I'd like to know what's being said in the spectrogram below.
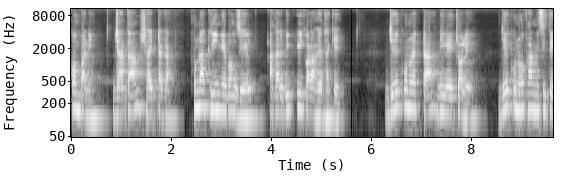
কোম্পানি, যার দাম ষাট টাকা। ফুনা ক্রিম এবং জেল আকারে বিক্রি করা হয়ে থাকে। যে কোনো একটা নিলেই চলে। যে কোনো ফার্মেসিতে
